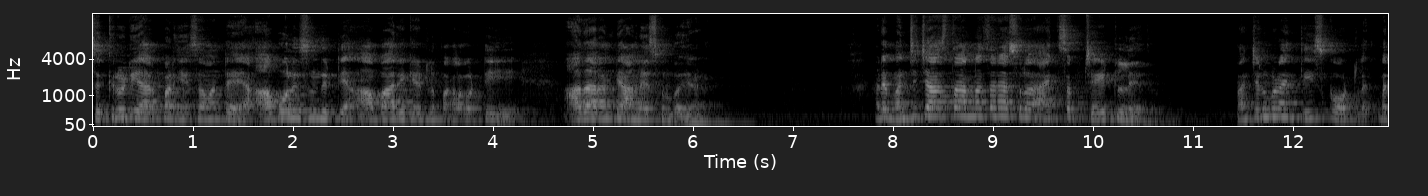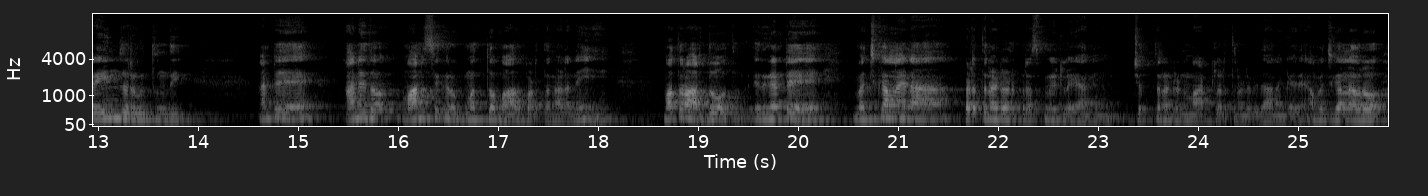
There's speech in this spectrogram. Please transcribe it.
సెక్యూరిటీ ఏర్పాటు చేసామంటే ఆ పోలీసుని తిట్టి ఆ బారికేట్లు పగలగొట్టి ఆధారంటే ఆయన వేసుకుని పోయాడు. అంటే మంచి చేస్తా అన్నా సరే అసలు యాక్సెప్ట్ చేయట్లేదు. మంచిని కూడా ఆయన తీసుకోవట్లేదు. మరి ఏం జరుగుతుంది? అంటే ఆయన ఏదో మానసిక రుగ్మతతో బాధపడుతున్నాడని మాత్రం అర్థమవుతుంది. ఎందుకంటే మధ్యకాలంలో ఆయన పెడుతున్నటువంటి ప్రెస్ మీట్లు కానీ చెప్తున్నటువంటి మాట్లాడుతున్న విధానం కానీ ఆ మధ్యకాలంలో ఎవరో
